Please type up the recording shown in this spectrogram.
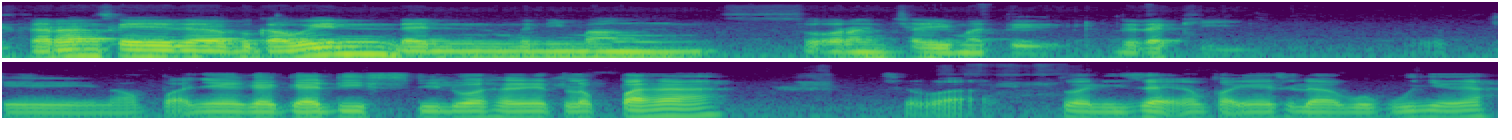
sekarang saya dah berkahwin dan menimang seorang cahaya mata lelaki. Okey, nampaknya gadis di luar sana terlepas lah. Sebab Tuan Izzat nampaknya sudah berpunya lah.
